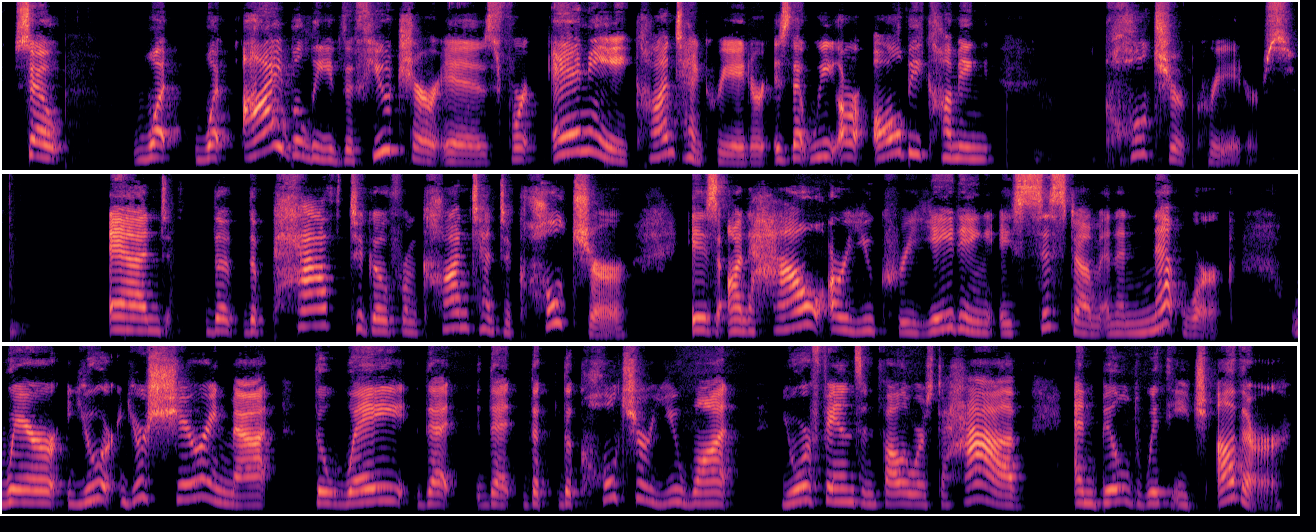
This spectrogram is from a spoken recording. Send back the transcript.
So what what I believe the future is for any content creator is that we are all becoming culture creators. And the the path to go from content to culture is on how are you creating a system and a network where you're you're sharing Matt the way that that the the culture you want your fans and followers to have and build with each other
